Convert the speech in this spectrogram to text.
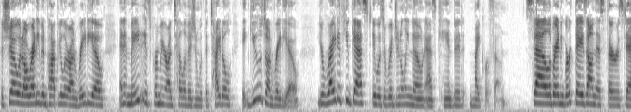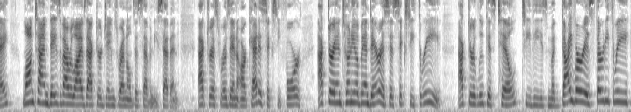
The show had already been popular on radio, and it made its premiere on television with the title it used on radio. You're right if you guessed it was originally known as Candid Microphone. Celebrating birthdays on this Thursday, longtime Days of Our Lives actor James Reynolds is 77. Actress Rosanna Arquette is 64. Actor Antonio Banderas is 63. Actor Lucas Till, TV's MacGyver, is 33,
